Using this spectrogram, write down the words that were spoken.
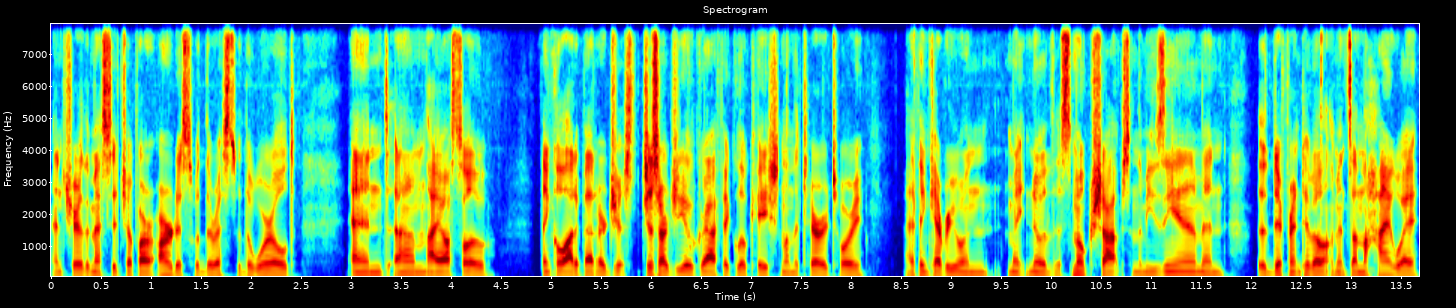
and share the message of our artists with the rest of the world. And um, I also think a lot about our just just our geographic location on the territory. I think everyone might know the smoke shops and the museum and the different developments on the highway,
